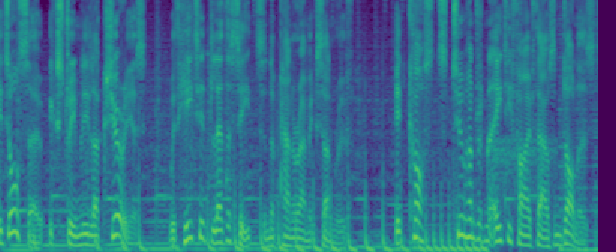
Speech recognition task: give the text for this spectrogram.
it's also extremely luxurious, with heated leather seats and a panoramic sunroof. It costs $285,000.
